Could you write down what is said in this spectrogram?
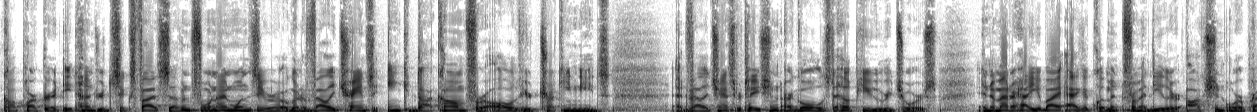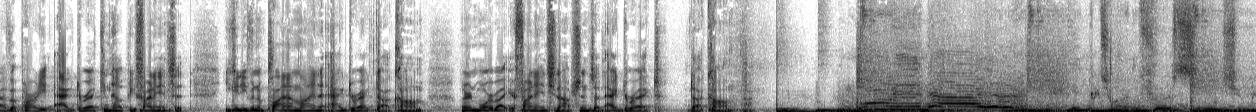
Call Parker at 800 657 4910 or go to valleytransinc.com for all of your trucking needs. At Valley Transportation, our goal is to help you reach yours. And no matter how you buy ag equipment from a dealer, auction, or a private party, AgDirect can help you finance it. You can even apply online at agdirect.com. Learn more about your financing options at agdirect.com. in the 21st century.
